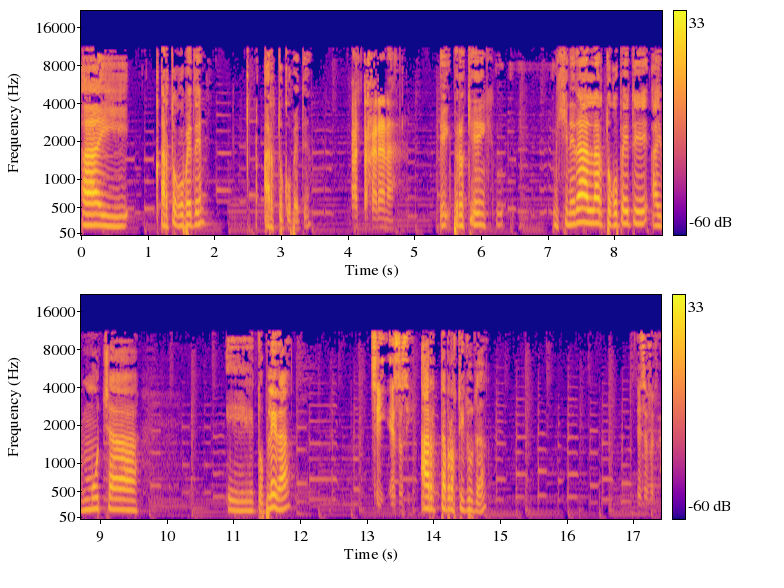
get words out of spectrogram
hay harto copete, harto copete. Harta jarana. Eh, pero es que en general, harto copete, hay mucha eh, toplera, Sí, eso sí, harta prostituta. eso es verdad.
